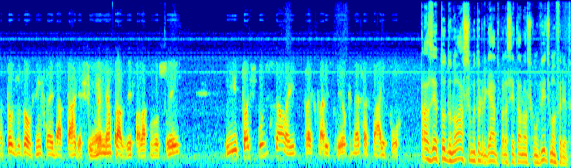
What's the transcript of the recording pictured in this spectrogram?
a todos os ouvintes aí da Tarde FM. É um prazer falar com vocês. E estou à disposição aí para esclarecer o que necessário for. Prazer todo nosso. Muito obrigado por aceitar o nosso convite, Manfredo.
